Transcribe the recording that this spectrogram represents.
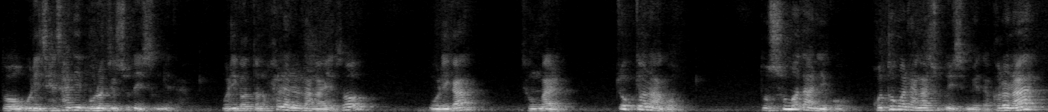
또 우리 재산이 무너질 수도 있습니다. 우리가 어떤 환란을 당하여서 우리가 정말 쫓겨나고 또 숨어 다니고 고통을 당할 수도 있습니다. 그러나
